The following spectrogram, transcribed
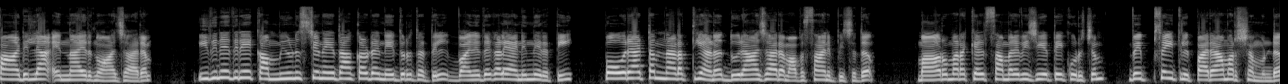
പാടില്ല എന്നായിരുന്നു ആചാരം. ഇതിനെതിരെ കമ്മ്യൂണിസ്റ്റ് നേതാക്കളുടെ നേതൃത്വത്തിൽ വനിതകളെ അണിനിരത്തി പോരാട്ടം നടത്തിയാണ് ദുരാചാരം അവസാനിപ്പിച്ചത്. മാറുമറയ്ക്കൽ സമരവിജയത്തെക്കുറിച്ചും വെബ്സൈറ്റിൽ പരാമർശമുണ്ട്.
